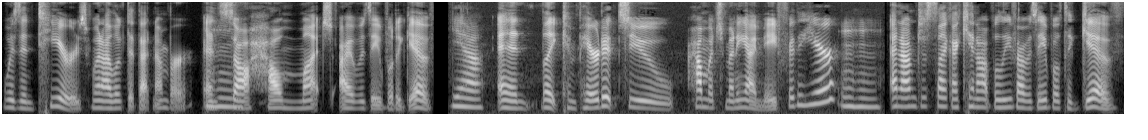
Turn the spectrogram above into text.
was in tears when I looked at that number and Mhm. saw how much I was able to give Yeah. and like compared it to how much money I made for the year. Mhm. And I'm just like, I cannot believe I was able to give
